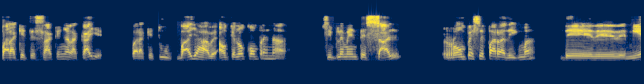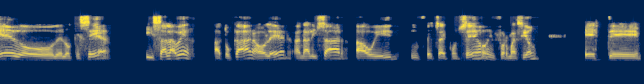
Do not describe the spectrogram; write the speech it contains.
para que te saquen a la calle, para que tú vayas a ver, aunque no compres nada, simplemente sal rompe ese paradigma de, de, miedo o de lo que sea y sale a ver, a tocar, a oler, a analizar, a oír consejos, información. Este,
